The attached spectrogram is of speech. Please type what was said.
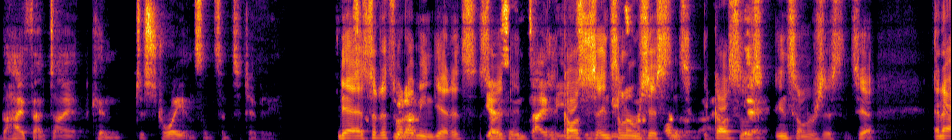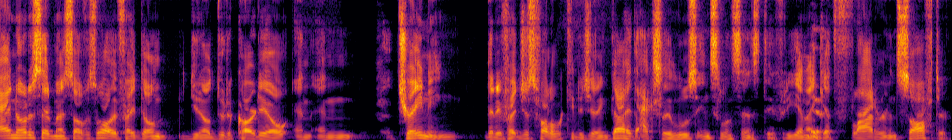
The high fat diet can destroy insulin sensitivity. Yeah, so, so that's what know, I mean. Yeah, that's so, yeah, it, so it, causes insulin resistance. It causes yeah. insulin resistance. Yeah, and I noticed that myself as well. If I don't, you know, do the cardio and and training, that if I just follow a ketogenic diet, I actually lose insulin sensitivity and yeah. I get flatter and softer,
